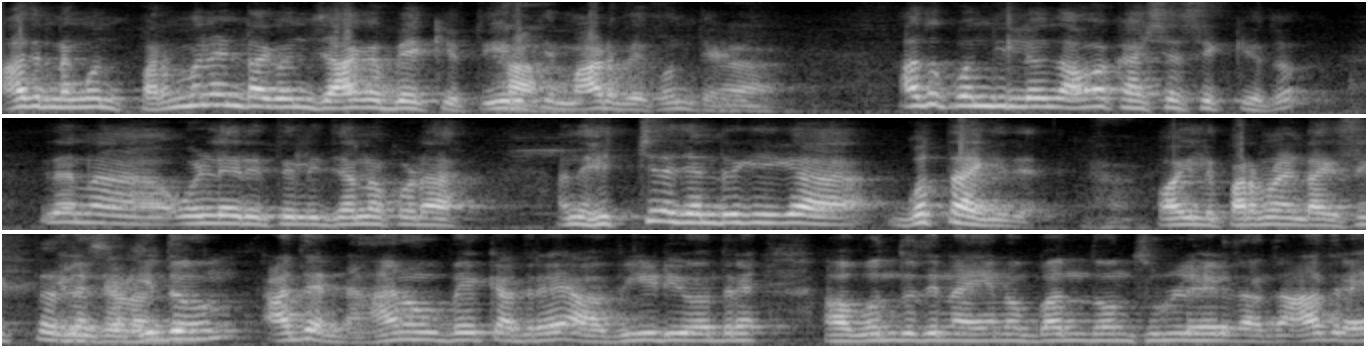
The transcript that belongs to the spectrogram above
ಆದರೆ ನಂಗೊಂದು ಪರ್ಮನೆಂಟ್ ಆಗಿ ಒಂದು ಜಾಗ ಬೇಕಿತ್ತು. ಈ ರೀತಿ ಮಾಡಬೇಕು ಅಂತೇಳಿ. ಅದಕ್ಕೊಂದು ಇಲ್ಲಿ ಒಂದು ಅವಕಾಶ ಸಿಕ್ಕಿತು ಇದನ್ನು ಒಳ್ಳೆ ರೀತಿಯಲ್ಲಿ ಜನ ಕೂಡ ಅಂದರೆ ಹೆಚ್ಚಿನ ಜನರಿಗೆ ಈಗ ಗೊತ್ತಾಗಿದೆ. ಇಲ್ಲಿ ಪರ್ಮನೆಂಟ್ ಆಗಿ ಸಿಗ್ತದೆ ಅಂತ ಸರ್ ಹೇಳೋದು. ಇದು ಅದೇ ನಾನು ಬೇಕಾದ್ರೆ ಆ ವಿಡಿಯೋ ಅಂದ್ರೆ ಆ ಒಂದು ದಿನ ಏನೋ ಬಂದು ಒಂದು ಸುಳ್ಳು ಹೇಳಿದ ಅಂತ. ಆದ್ರೆ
